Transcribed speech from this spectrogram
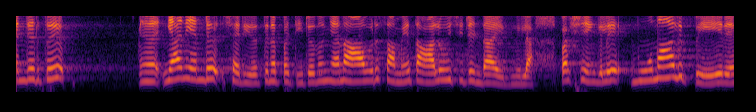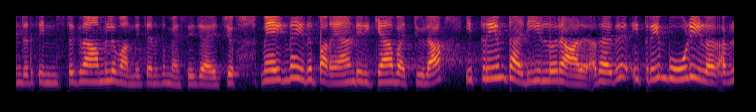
എന്റെ അടുത്ത് ഞാൻ എന്റെ ശരീരത്തിനെ പറ്റിയിട്ടൊന്നും ഞാൻ ആ ഒരു സമയത്ത് ആലോചിച്ചിട്ടുണ്ടായിരുന്നില്ല. പക്ഷേ എങ്കിൽ മൂന്നാൽ പേര് എന്റെ അടുത്ത് ഇൻസ്റ്റഗ്രാമിൽ വന്നിട്ട് എനിക്ക് മെസ്സേജ് അയച്ചു. മേഘ്ന ഇത് പറയാണ്ടിരിക്കാൻ പറ്റില്ല ഇത്രയും തടിയുള്ള ഒരാൾ അതായത് ഇത്രയും ബോഡിയുള്ള അവർ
